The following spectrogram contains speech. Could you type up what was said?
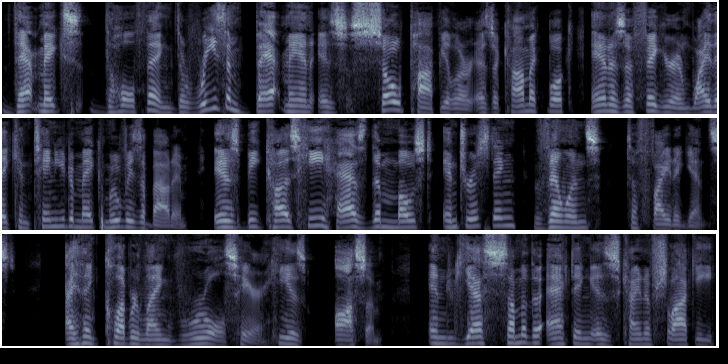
That makes the whole thing. The reason Batman is so popular as a comic book and as a figure, and why they continue to make movies about him, is because he has the most interesting villains to fight against. I think Clubber Lang rules here. He is awesome. And yes, some of the acting is kind of schlocky,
